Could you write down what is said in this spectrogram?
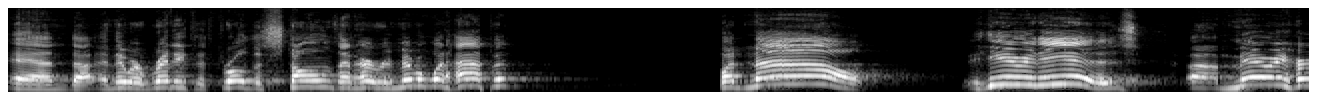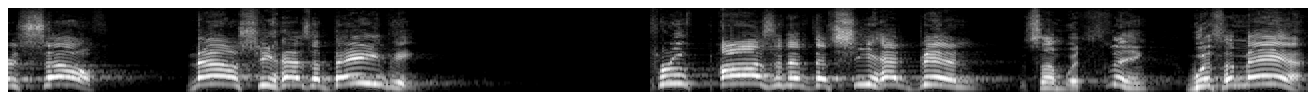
and, uh, and they were ready to throw the stones at her. Remember what happened? But now, here it is uh, Mary herself. Now she has a baby. Proof positive that she had been, some would think, with a man.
